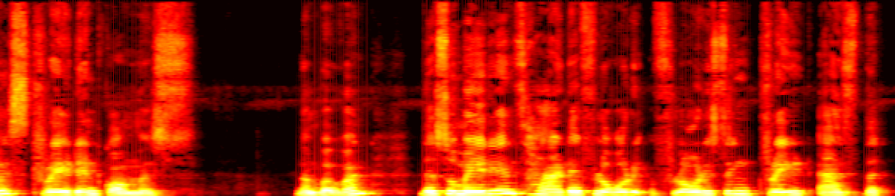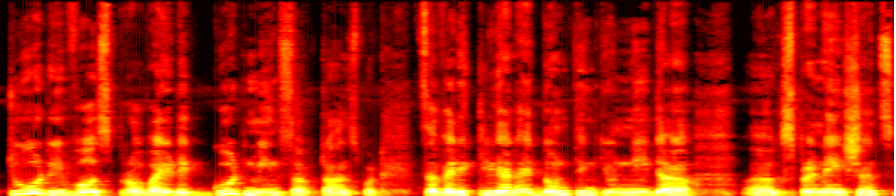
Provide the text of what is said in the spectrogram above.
is trade and commerce. Number one, the Sumerians had a flour- flourishing trade as the two rivers provide a good means of transport. It's a very clear. I don't think you need uh, uh, explanations.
